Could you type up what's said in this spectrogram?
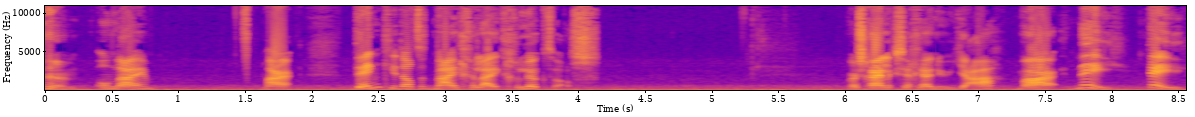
online. Maar denk je dat het mij gelijk gelukt was? Waarschijnlijk zeg jij nu ja, maar nee, nee,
